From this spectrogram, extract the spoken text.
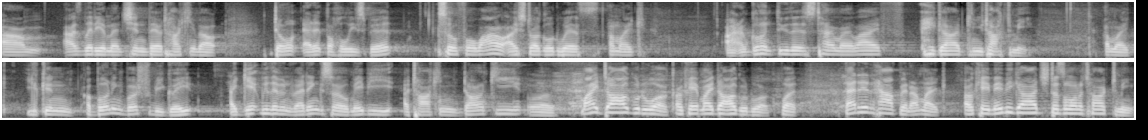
um, as Lydia mentioned, they're talking about don't edit the Holy Spirit. So for a while, I struggled with, I'm like, I'm going through this time in my life. Hey, God, can you talk to me? I'm like, you can, a burning bush would be great. I get we live in Reading, so maybe a talking donkey or my dog would work. Okay, my dog would work, but that didn't happen. I'm like, okay, maybe God just doesn't want to talk to me.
